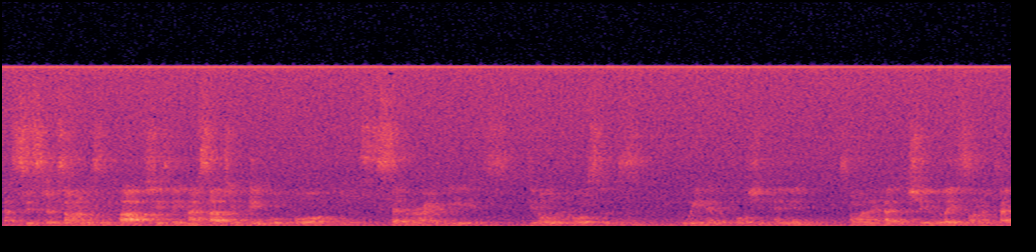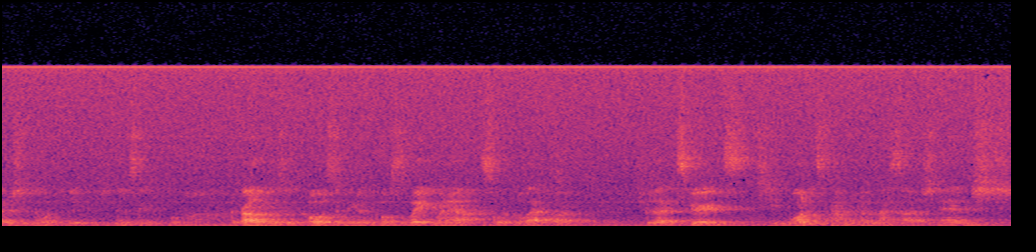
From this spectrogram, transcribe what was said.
a sister of someone who's in the class. She's been massaging people for seven or eight years. Did all the courses the weekend before she came in. Someone had a chi release on her table. She didn't know what to do never seen it before. Her brother, who was in the course, had been in the course a week, went out and sorted it all out for her. Through that experience, she wanted to come and have a massage, and she,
